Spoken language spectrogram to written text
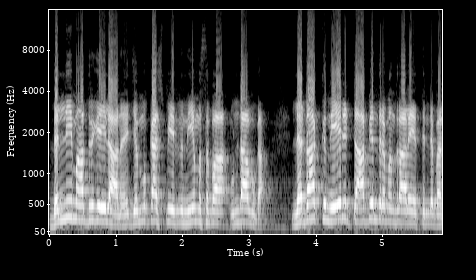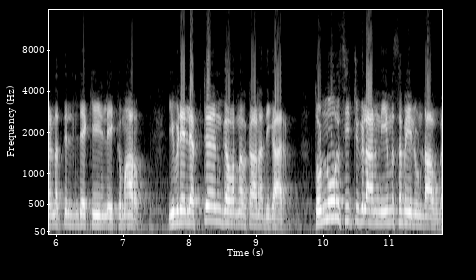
ഡൽഹി മാതൃകയിലാണ് ജമ്മു കാശ്മീരിന് നിയമസഭ ഉണ്ടാവുക. ലഡാക്ക് നേരിട്ട് ആഭ്യന്തര മന്ത്രാലയത്തിന്റെ ഭരണത്തിന്റെ കീഴിലേക്ക് മാറും. ഇവിടെ ലഫ്റ്റനന്റ് ഗവർണർക്കാണ് അധികാരം. തൊണ്ണൂറ് സീറ്റുകളാണ് നിയമസഭയിൽ ഉണ്ടാവുക.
